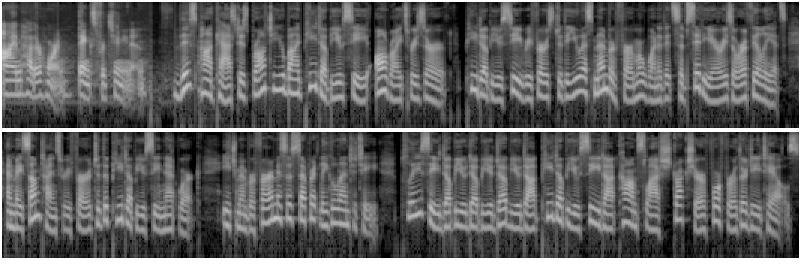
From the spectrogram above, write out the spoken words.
I'm Heather Horn. Thanks for tuning in. This podcast is brought to you by PwC, all rights reserved. PwC refers to the U.S. member firm or one of its subsidiaries or affiliates, and may sometimes refer to the PwC network. Each member firm is a separate legal entity. Please see www.pwc.com/structure for further details.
